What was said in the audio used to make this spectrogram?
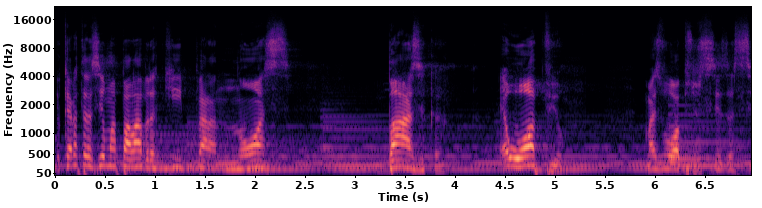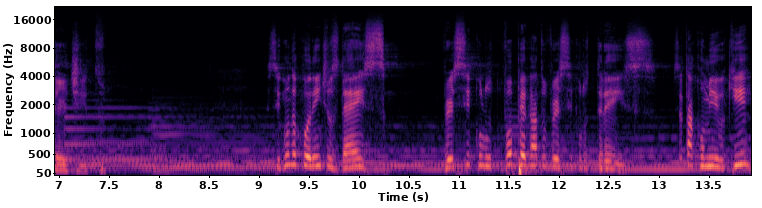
Eu quero trazer uma palavra aqui para nós, básica. É o óbvio, mas o óbvio precisa ser dito. 2 Coríntios 10, versículo. Vou pegar do versículo 3. Você está comigo aqui?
